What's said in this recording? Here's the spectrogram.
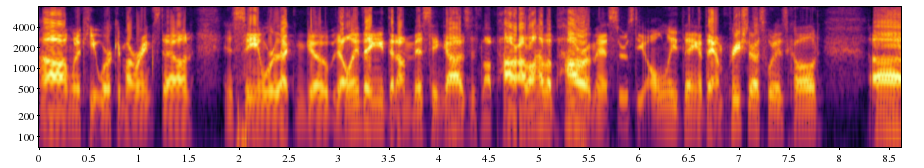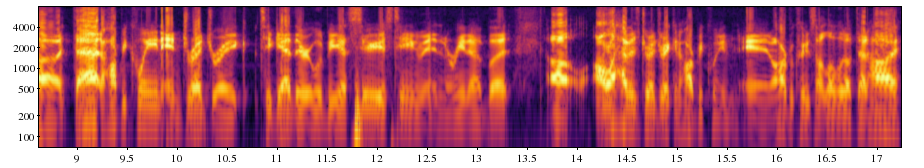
Uh, I'm going to keep working my ranks down and seeing where that can go. But the only thing that I'm missing, guys, is my power. I don't have a Pyromancer. It's the only thing. I think I'm pretty sure that's what it's called. Uh, that Harpy Queen and Dread Drake together would be a serious team in an arena. But uh, all I have is Dread Drake and Harpy Queen, and Harpy Queen's not leveled up that high.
